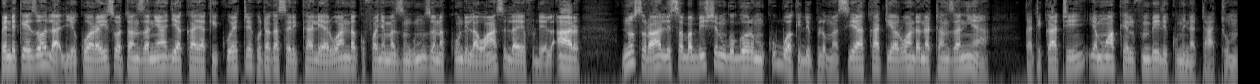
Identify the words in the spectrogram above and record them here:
Pendekezo la aliyekuwa rais wa Tanzania Jakaya Kikwete kutaka serikali ya Rwanda kufanya mazungumzo na kundi la waasi la FDLR nusra lisababishe mgogoro mkubwa wa kidiplomasia kati ya Rwanda na Tanzania katikati ya mwaka 2013.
